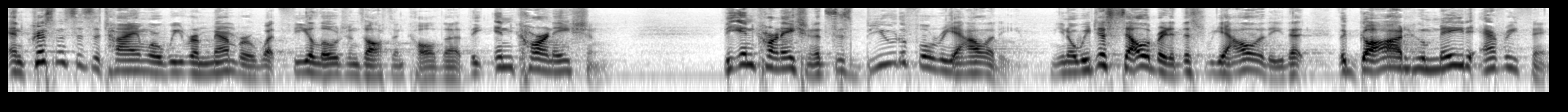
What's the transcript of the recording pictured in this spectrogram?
And Christmas is a time where we remember what theologians often call the, the incarnation. The incarnation, it's this beautiful reality you know, we just celebrated this reality that the God who made everything,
